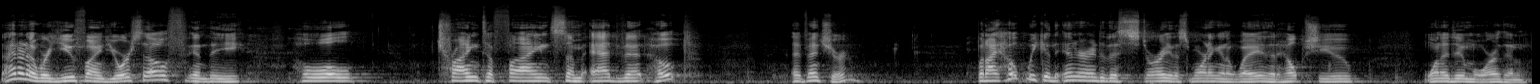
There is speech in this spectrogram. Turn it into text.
I don't know where you find yourself in the whole trying to find some Advent hope adventure, but I hope we can enter into this story this morning in a way that helps you want to do more than,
